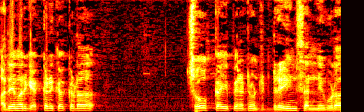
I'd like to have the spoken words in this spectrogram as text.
అదే మరి ఎక్కడికక్కడ చోక్ అయిపోయినటువంటి డ్రైన్స్ అన్ని కూడా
